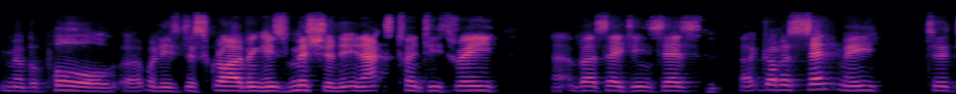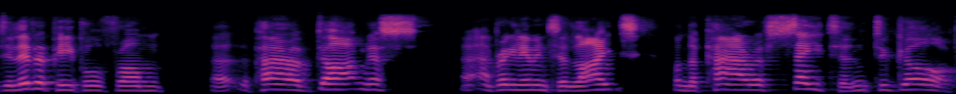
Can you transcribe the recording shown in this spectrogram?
Remember, Paul, when he's describing his mission in Acts 23, uh, verse 18 says, God has sent me to deliver people from the power of darkness and bring them into light from the power of Satan to God.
